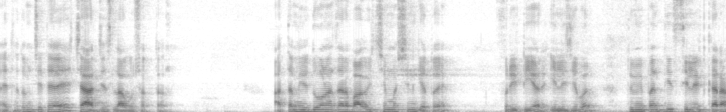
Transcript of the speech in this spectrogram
नाही तर तुमचे ते चार्जेस लागू शकतात. आता मी दोन हजार बावीसची मशीन घेतो आहे फ्री टियर इलिजिबल तुम्ही पण ती सिलेक्ट करा.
